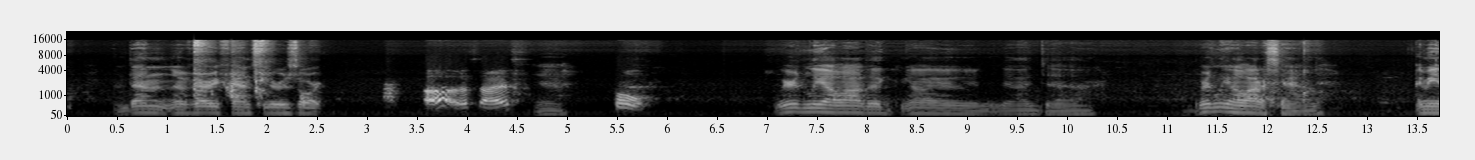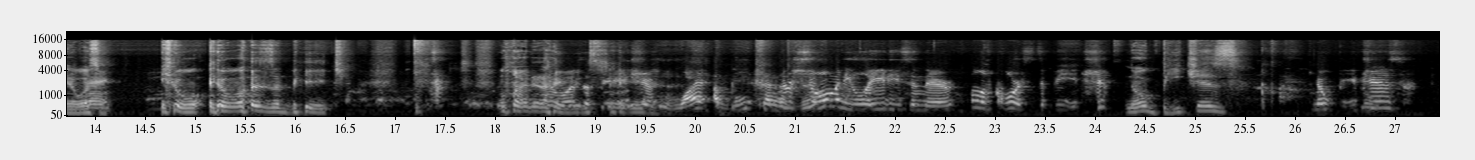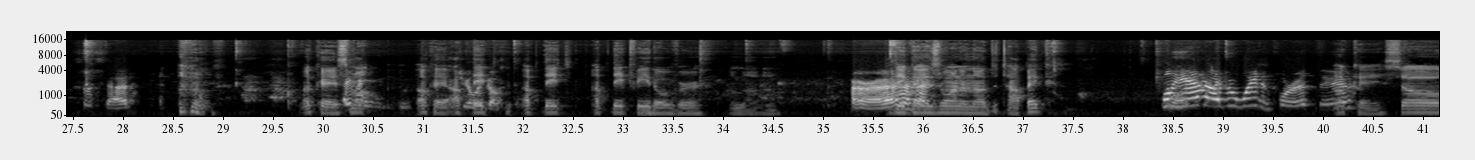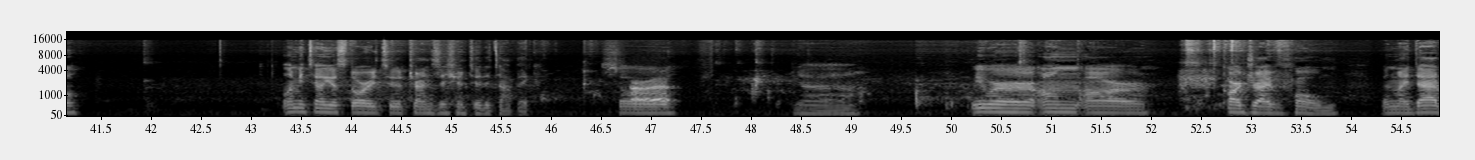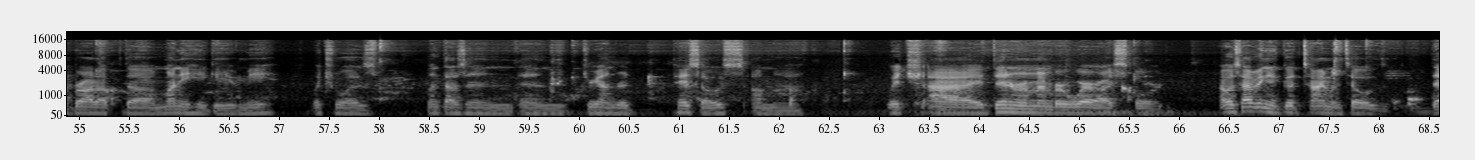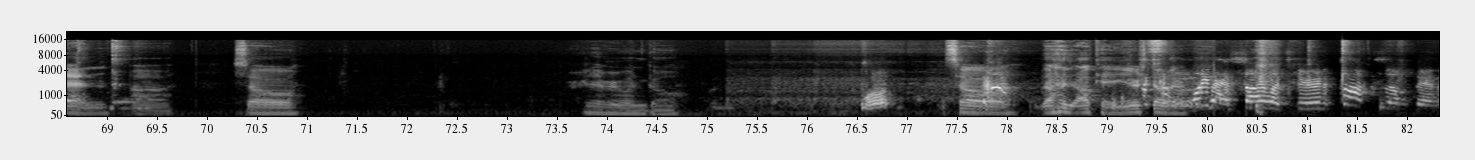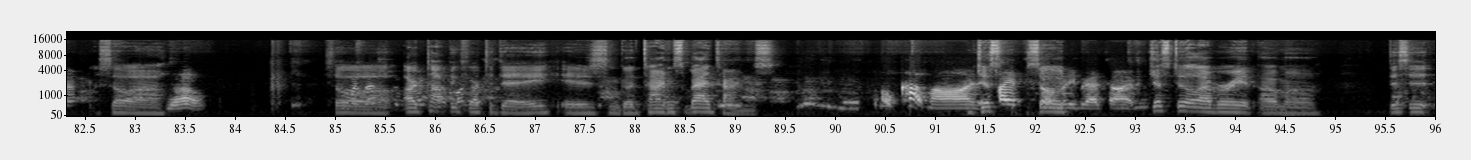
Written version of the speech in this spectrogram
and then a very fancy resort. Oh, that's nice. Yeah. cool. Weirdly, a lot of uh, uh, uh, weirdly a lot of sand. I mean, it was Dang. it, it was a beach. Why did It I was even a say beach. that? What? A beach and a There's zoo? so many ladies in there. Well, of course, the beach. No beaches. No beaches. So sad. okay, I small. mean, Okay, update, update, update feed over. Um, uh, alright. do you guys want to know the topic? well, yeah, I've been waiting for it, dude. Okay, so let me tell you a story to transition to the topic. So, Alright. yeah, we were on our car drive home when my dad brought up the money he gave me, which was one thousand and three hundred pesos. Um, uh, which I didn't remember where I stored. I was having a good time until then. Uh, so where did everyone go? What? So okay, you're still there. Play that silence, dude. Talk something. So uh, Yeah. So uh, our topic for today is good times, bad times. Oh, come on. Just- I had so, so- many bad times. Just to elaborate, um, uh, this is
